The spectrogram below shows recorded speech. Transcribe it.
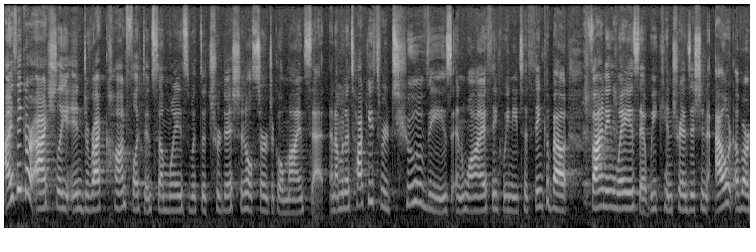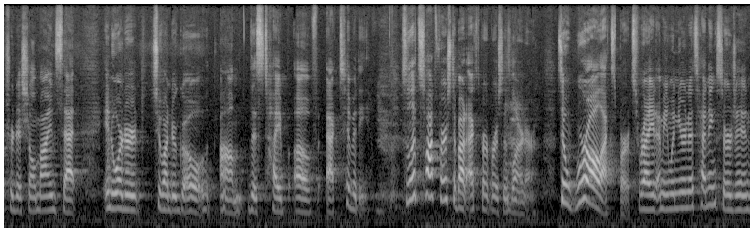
I think are actually in direct conflict in some ways with the traditional surgical mindset. And I'm going to talk you through two of these and why I think we need to think about finding ways that we can transition out of our traditional mindset in order to undergo um, this type of activity. So let's talk first about expert versus learner. So we're all experts, right? I mean, when you're an attending surgeon,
